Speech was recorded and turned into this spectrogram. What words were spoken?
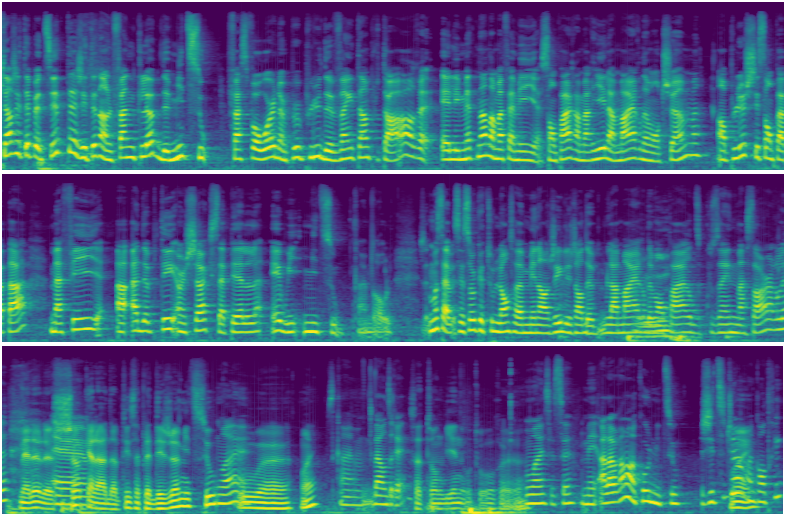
Quand j'étais petite, j'étais dans le fan club de Mitsu. Fast forward un peu plus de 20 ans plus tard, elle est maintenant dans ma famille. Son père a marié la mère de mon chum. En plus, chez son papa, ma fille a adopté un chat qui s'appelle, eh oui, Mitsu. Quand même drôle. Moi, c'est sûr que tout le long, ça va me mélanger les genres de la mère de mon père, du cousin de ma sœur. là. Mais là, le chat Euh, qu'elle a adopté s'appelait déjà Mitsu. Ouais. Ou, euh, ouais? C'est quand même... Ben, on dirait. Ça tourne bien autour. euh, Ouais, c'est ça. Mais elle a vraiment cool, Mitsu. J'ai-tu déjà Ouais. rencontré?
